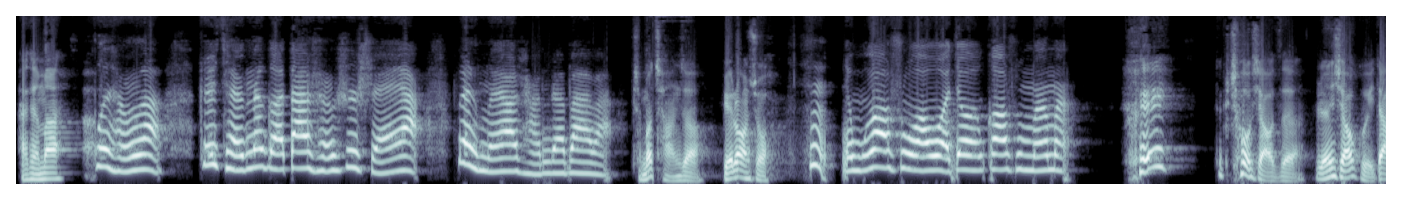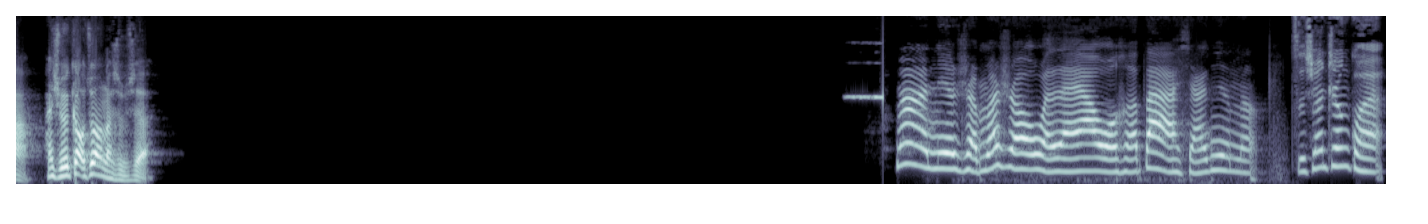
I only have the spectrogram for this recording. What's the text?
还疼吗？不疼了。之前那个大神是谁呀？为什么要缠着爸爸？什么缠着？别乱说。哼，你不告诉我，我就告诉妈妈。嘿，那个臭小子，人小鬼大，还学会告状了是不是？妈，你什么时候回来呀？我和爸爸想你呢。子轩真乖，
